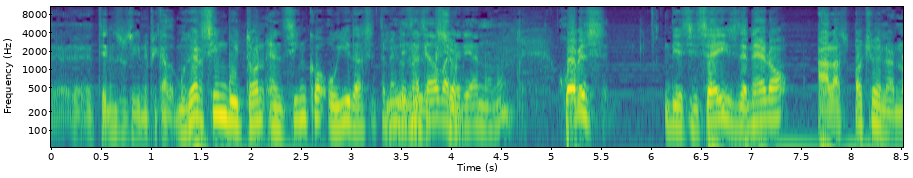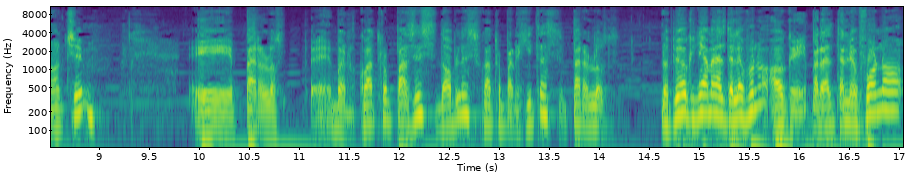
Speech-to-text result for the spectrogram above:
eh, tienen su significado. Mujer sin buitón en cinco huidas. También y una licenciado lección. Valeriano, ¿no? Jueves 16 de enero a las 8 de la noche. Eh, para los, eh, bueno, cuatro pases dobles, cuatro parejitas. Para los, los primero que llaman al teléfono, ok. Para el teléfono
